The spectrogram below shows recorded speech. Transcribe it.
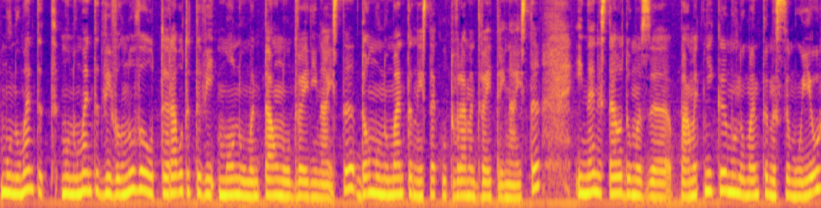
Монументът, монументът ви вълнува от работата ви монументално от 2011 до монумента на изтеклото време 2013 и не, не става дума за паметника, монумента на Самуил,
